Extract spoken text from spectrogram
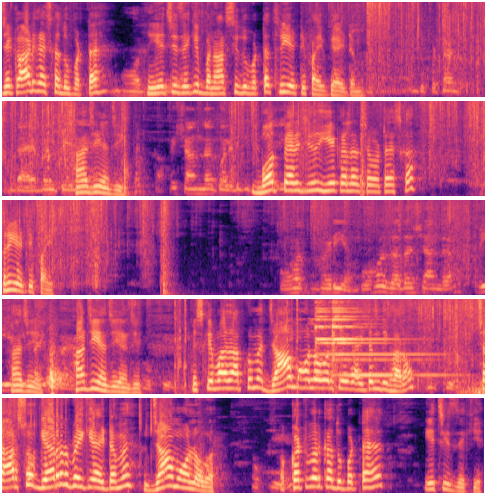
जेकार्ड का इसका दुपट्टा है। ये चीज़ देखिए Banarasi dupatta three eighty five की आइटम है। हाँ जी हाँ जी। काफ़ी शानदार क्वालिटी बहुत प्यारी चीज़ है। ये कलर चौटा है इसका। थ्री एट्टी फाइव बहुत बढ़िया बहुत ज़्यादा शानदार। हाँ जी। हाँ जी हाँ जी हाँ जी। इसके बाद आपको मैं जाम ऑल ओवर की एक आइटम दिखा रहा हूँ। चार सौ ग्यारह रुपए की आइटम है जाम ऑल ओवर और कटवर का दुपट्टा है ये चीज़ देखिए।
